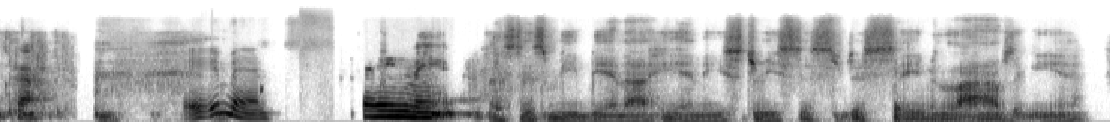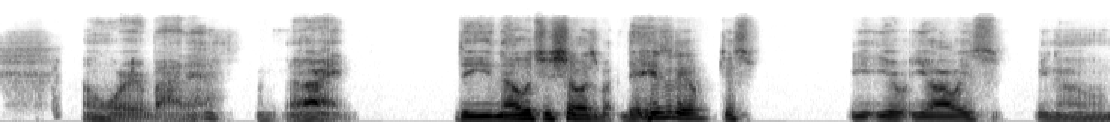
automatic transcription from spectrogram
Okay. Amen. Amen. That's just me being out here in these streets, just, just saving lives again. Don't worry about it. All right. Do you know what your show is about? Here's the deal. Just you- you're you're always, you know,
